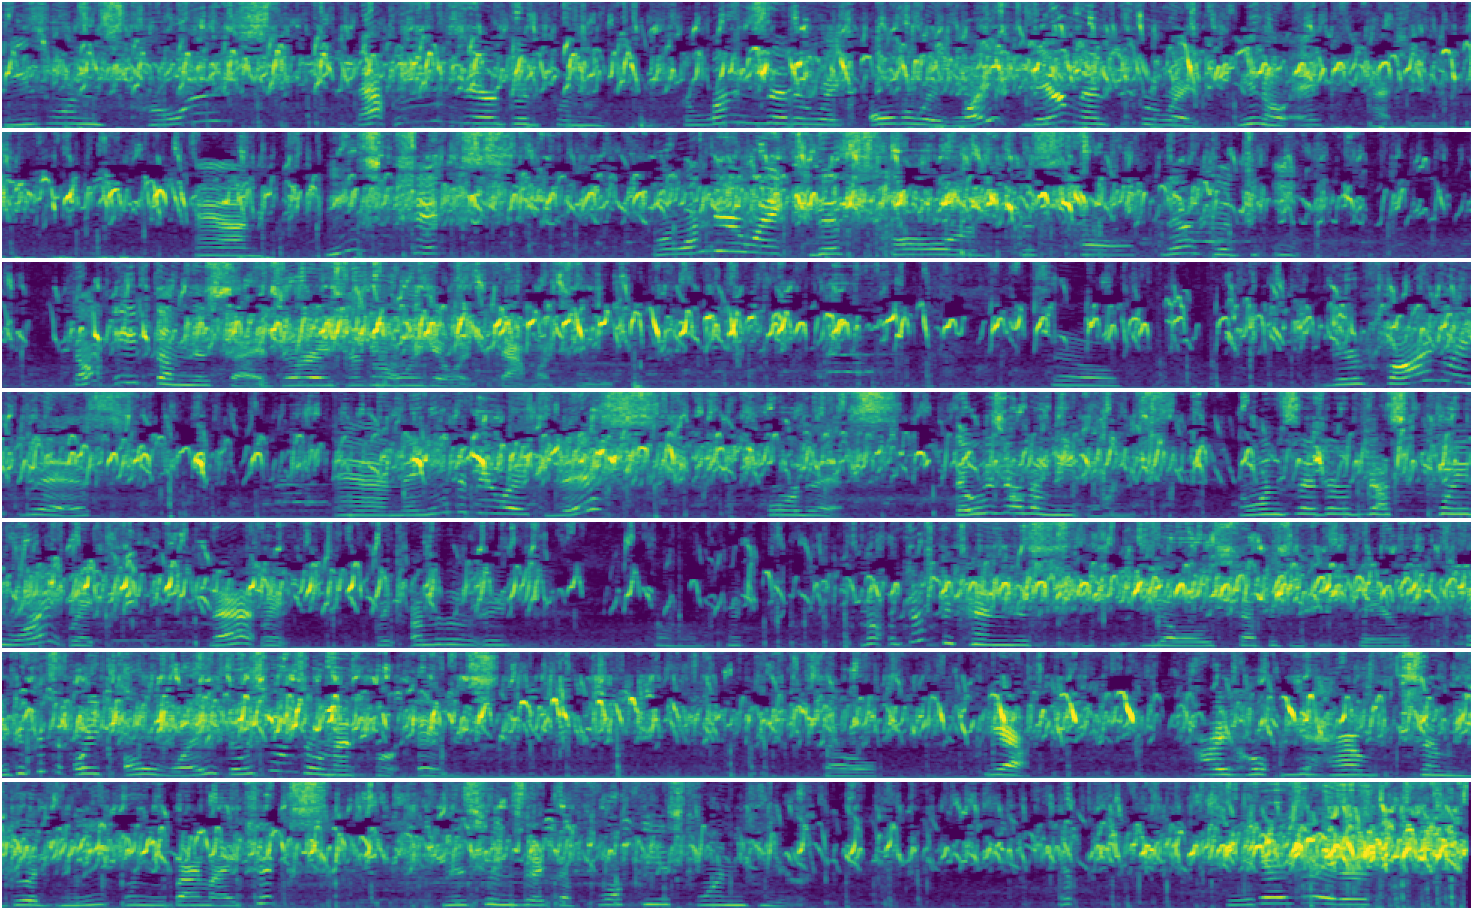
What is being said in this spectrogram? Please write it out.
these ones colors, that means they're good for meat. The ones that are like all the way white, they're meant for like, you know, egg hatching. And these chicks, well, when they're like this tall or this tall, they're good to eat. Don't eat them this size, or else you're gonna only get like that much meat. So they're fine like this, and they need to be like this or this. Those are the meat ones. The ones that are just plain white, like that, like like under like, oh, like no, just pretend this yellow stuff isn't there. Like if it's like all white, those ones are meant for eggs. So, yeah. I hope you have some good meat when you buy my chicks. This one's like the fluffiest one here. Yep. See you guys later.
